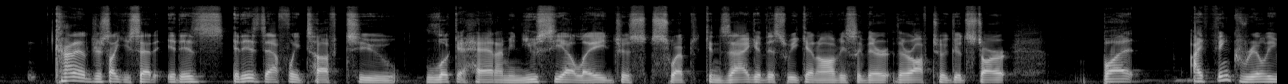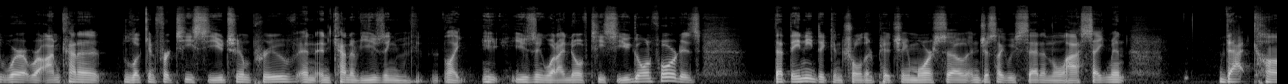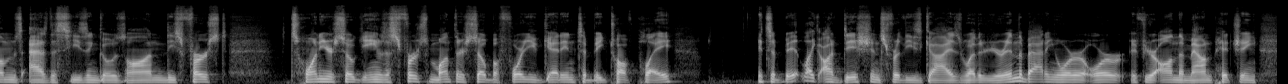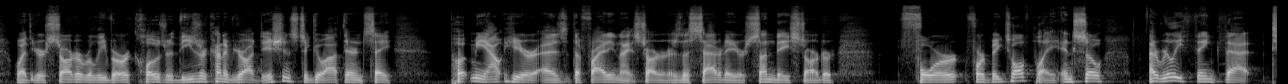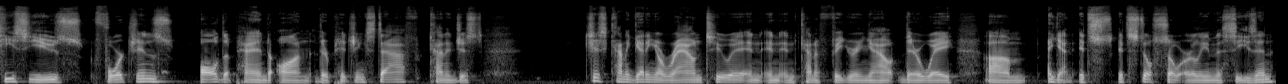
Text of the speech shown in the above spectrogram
kind of just like you said, it is it is definitely tough to look ahead. I mean, UCLA just swept Gonzaga this weekend. Obviously, they're they're off to a good start, but I think really where where I'm kind of looking for TCU to improve and, and kind of using like using what I know of TCU going forward is that they need to control their pitching more so. And just like we said in the last segment, that comes as the season goes on. These first 20 or so games, this first month or so before you get into Big 12 play, it's a bit like auditions for these guys, whether you're in the batting order or if you're on the mound pitching, whether you're starter, reliever, or closer. These are kind of your auditions to go out there and say, put me out here as the Friday night starter, as the Saturday or Sunday starter for for Big 12 play. And so I really think that TCU's fortunes all depend on their pitching staff kind of just just kind of getting around to it and, and, and kind of figuring out their way. Um, again, it's it's still so early in the season,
